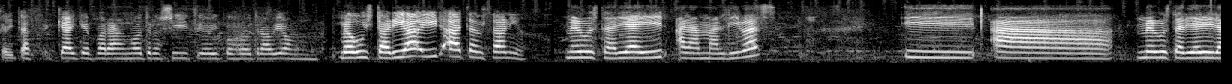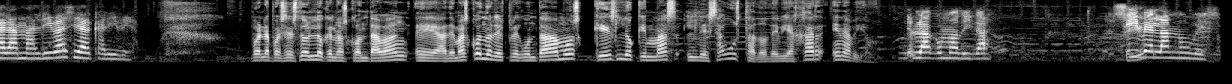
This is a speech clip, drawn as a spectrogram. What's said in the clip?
que hay que, hacer- que hay que parar en otro sitio y coger otro avión. Me gustaría ir a Tanzania. Me gustaría ir a las Maldivas y a... Me gustaría ir a las Maldivas y al Caribe. Bueno, pues esto es lo que nos contaban. eh, además, cuando les preguntábamos qué es lo que más les ha gustado de viajar en avión. La comodidad ¿Sí? y ver las nubes.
